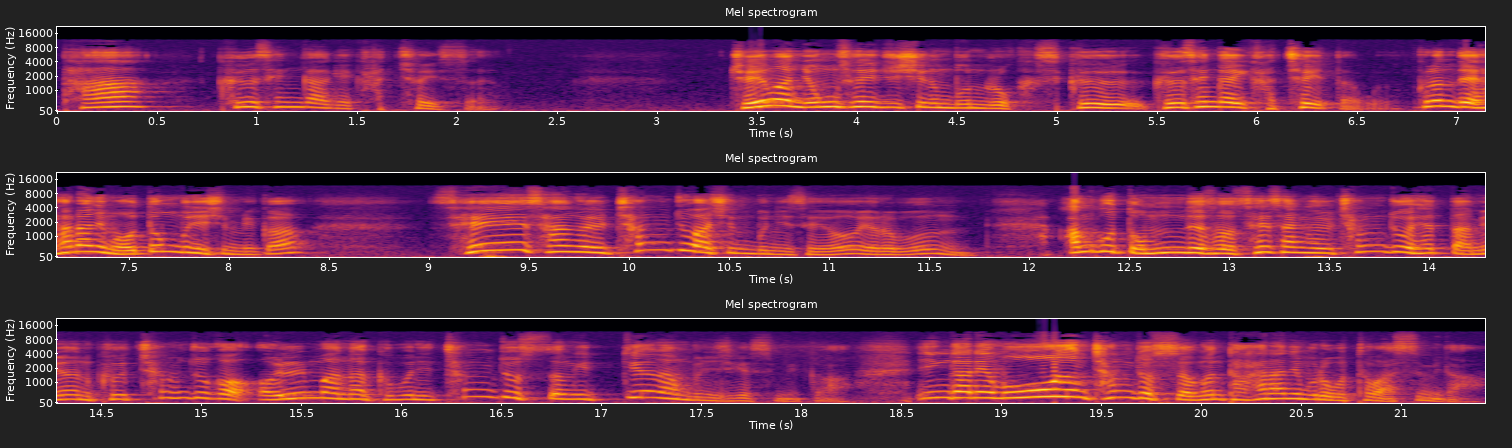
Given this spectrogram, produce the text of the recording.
다 그 생각에 갇혀 있어요. 죄만 용서해 주시는 분으로 그, 그 생각이 갇혀 있다고요. 그런데 하나님은 어떤 분이십니까? 세상을 창조하신 분이세요, 여러분. 아무것도 없는 데서 세상을 창조했다면 그 창조가 얼마나 그분이 창조성이 뛰어난 분이시겠습니까? 인간의 모든 창조성은 다 하나님으로부터 왔습니다.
